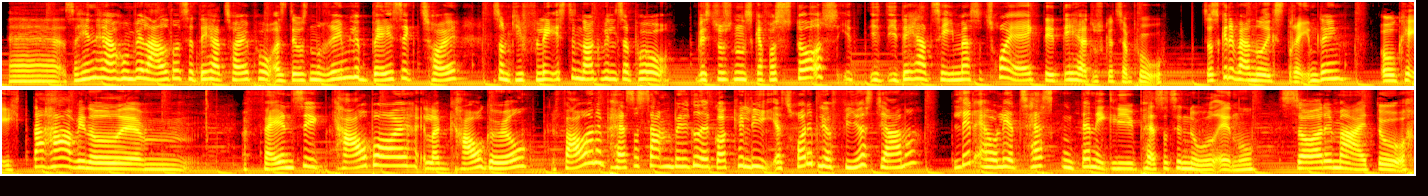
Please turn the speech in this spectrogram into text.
Uh, så hende her, hun vil aldrig tage det her tøj på. Altså, det er jo sådan rimelig basic tøj, som de fleste nok ville tage på. Hvis du sådan skal forstås i, i, i det her tema, så tror jeg ikke, det er det her, du skal tage på. Så skal det være noget ekstremt, ikke? Okay, der har vi noget øhm, fancy cowboy eller cowgirl. Farverne passer sammen, hvilket jeg godt kan lide. Jeg tror, det bliver fire stjerner. Lidt ærgerligt, at tasken den ikke lige passer til noget andet. Så er det mig, du.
